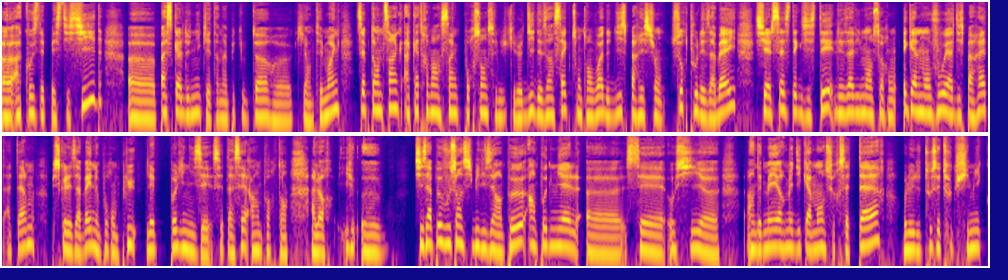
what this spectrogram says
euh, à cause des pesticides. Euh, Pascal Denis, qui est un apiculteur qui en témoigne, 75 à 85%, c'est lui qui le dit, des insectes sont en voie de disparition, surtout les abeilles. Si elles cessent d'exister, les aliments seront également voués à disparaître à terme, puisque les abeilles ne pourront plus les polliniser. C'est assez important. Alors, si ça peut vous sensibiliser un peu, un pot de miel, euh, c'est aussi euh, un des meilleurs médicaments sur cette terre, au lieu de tous ces trucs chimiques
